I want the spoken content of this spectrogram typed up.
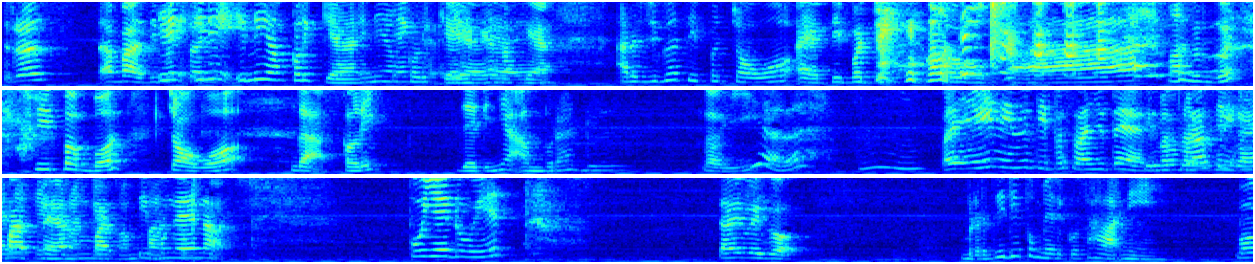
Terus apa? ini, ini ini yang klik ya ini yang, Yang klik ya yang iya, enak iya, ya ada juga tipe cowok eh tipe cowok kan. maksud gue tipe bos cowok nggak klik jadinya amburadul Loh iyalah. hmm. Eh, ini ini tipe selanjutnya. Tipe, Tipe berapa selanjutnya sih? nggak Empat ya, empat. Tipe keempat, nggak enak. Punya duit, tapi bego. berarti dia pemilik usaha nih Bo,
